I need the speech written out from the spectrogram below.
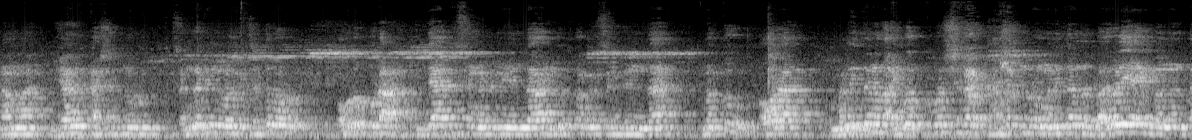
ನಮ್ಮ ಕಾಶ್ಯಪ್ನವರು ಸಂಘಟನೆ ಒಳಗೆ ಚತುರವರು ಅವರು ಕೂಡ ವಿದ್ಯಾರ್ಥಿ ಸಂಘಟನೆಯಿಂದ ಯೂತ್ ಕಾಂಗ್ರೆಸ್ ಸಂಘಟನೆಯಿಂದ ಮತ್ತು ಅವರ ಮನೆತನದ ಐವತ್ತು ವರ್ಷದ ಕಾಶ್ಯಪ್ನವರ ಮನೆತನದ ಬದವಳಿಯಾಗಿ ಬಂದಂಥ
